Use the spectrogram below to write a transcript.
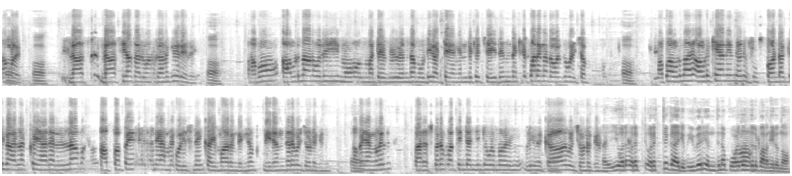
നമ്മൾ. ആ. ലാസ്റ്റ് ലാസ്റ്റ് ആ സലൂണിലേക്കാണ് കയറിയത് അപ്പൊ അവിടുന്നാണ് പോലെ ഈ മറ്റേ എന്താ മുടി കട്ട് അങ്ങനെ എന്തൊക്കെ ചെയ്തെന്നൊക്കെ പറയണത് അവർക്ക് വിളിച്ചപ്പോ. അപ്പൊ അവിടുന്ന് അവിടേക്കാണ് കോണ്ടാക്ട് കാര്യങ്ങളൊക്കെ ഞാൻ എല്ലാം അപ്പപ്പ പോലീസിനെ കൈമാറുന്നുണ്ട് നിരന്തരം വിളിച്ചോണ്ടിരിക്കുന്നു അപ്പൊ ഞങ്ങൾ പരസ്പരം പത്തിന്റെ അഞ്ചിന്റെ കുടുംബം നിൽക്കാതെ ഈ ഒര- ഒരൊറ്റ കാര്യം ഇവർ എന്തിനാ പോയത് എന്തെങ്കിലും പറഞ്ഞിരുന്നോ?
